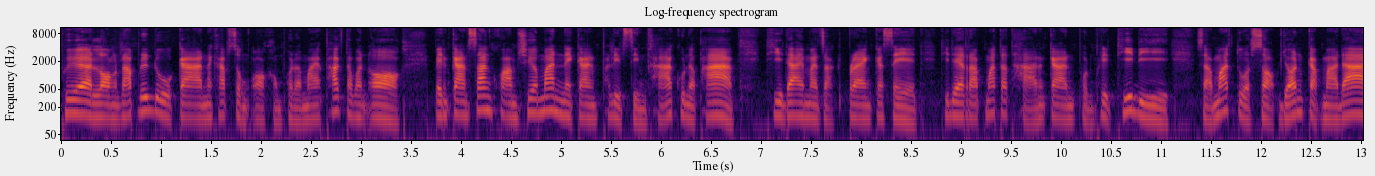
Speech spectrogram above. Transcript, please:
เพื่อรองรับฤดูกาลนะครับส่งออกของผลไม้ภาคตะวันออก เป็นการสร้างความเชื่อมั่นในการผลิตสินค้าคุณภาพ ที่ได้มาจากแปลงเกษตร ที่ได้รับมาตรฐานการผลผลิตที่ดี สามารถตรวจสอบย้อนกลับมาได้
